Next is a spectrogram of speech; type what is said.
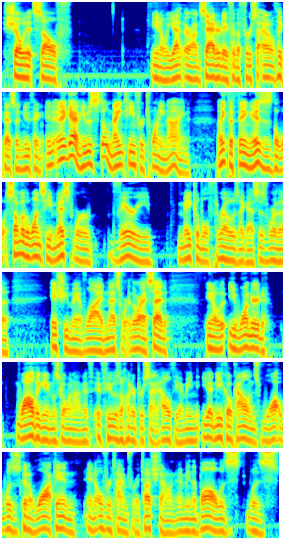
showed itself. You know, yet or on Saturday for the first time. I don't think that's a new thing. And, and again, he was still 19 for 29. I think the thing is, is the some of the ones he missed were very makeable throws. I guess is where the issue may have lied, and that's where, where I said, you know, you wondered while the game was going on if, if he was 100% healthy. I mean, yeah, Nico Collins wa- was going to walk in in overtime for a touchdown. I mean, the ball was was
